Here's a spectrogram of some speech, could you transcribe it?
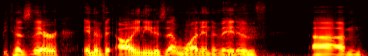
because they're innov- all you need is that one innovative um,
